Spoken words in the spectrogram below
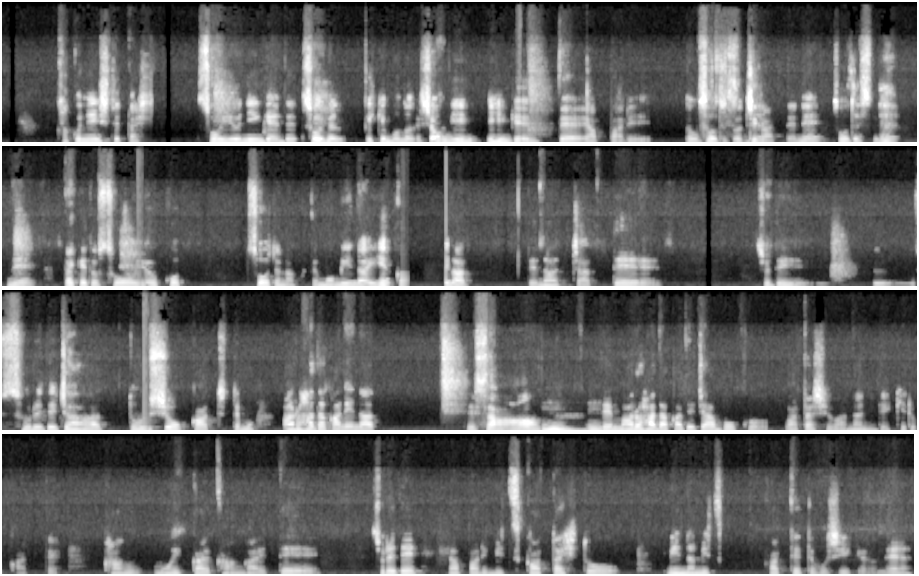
確認してたしそういう人間でそういう生き物でしょ？人人間ってやっぱり動そう物ですねと違ってね。そうですね。ねだけどそういうこそうじゃなくてもうみんな家からなってなっちゃってそれで、それでじゃあどうしようかって言っても、丸裸になってさ、うんうんで、丸裸でじゃあ僕、私は何できるかってかん、もう一回考えて、それでやっぱり見つかった人、みんな見つかっててほしいけどね。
